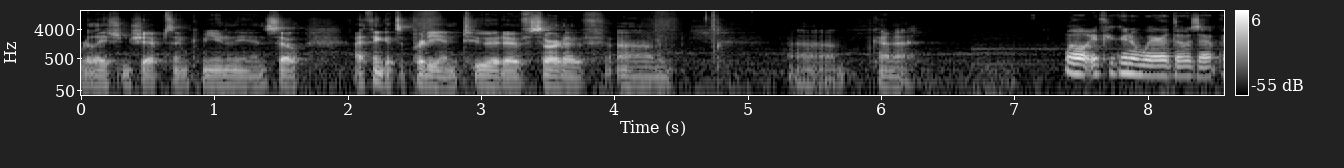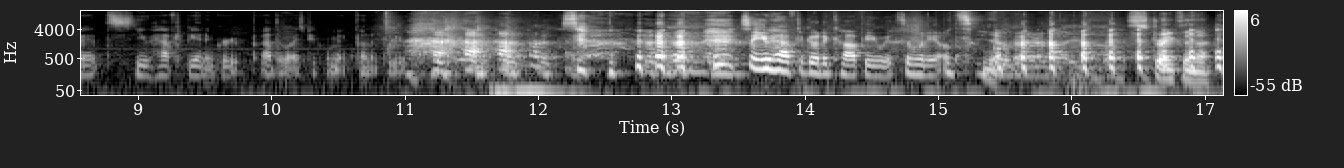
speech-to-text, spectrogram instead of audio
relationships and community, and so I think it's a pretty intuitive sort of um, um, kind of Well, if you're gonna wear those outfits, you have to be in a group. Otherwise, people make fun of you. so, so you have to go to coffee with somebody else. Yeah. Strengthen the,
